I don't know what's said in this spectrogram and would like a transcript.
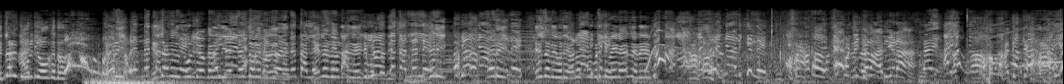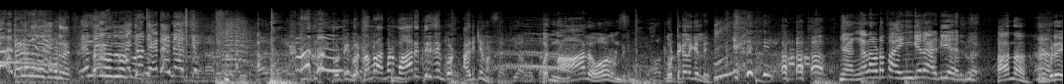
എന്താണ് ചോദിച്ചു നോക്കുന്നത്? എടി, എന്താണ് ചോദിച്ചു നോക്കുന്നത്? നീ എന്താണ് പറയുന്നത്? എന്താണ് ചോദിച്ചു ദേഷ്യപ്പെടുന്നത്? എടി, എടി, എന്താണ് ഇവിടെ? അവിടെ പിടിച്ച് വീഴാൻ എടി. പൊട്ടിക്കണം, അടിക്കടാ. എന്താണ് ദേഷ്യപ്പെടുന്നത്? കുട്ടി, നമ്മൾ അങ്ങോട്ട് മാറി തിരിച്ച് കൊ- അടിക്കണം. ഒരു നാല് ഓറുണ്ട് കുട്ടികളിക്കല്ലേ ഞങ്ങളവിടെ ഭയങ്കര അടിയായിരുന്നു. ആന്നോ? ഇവിടെ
